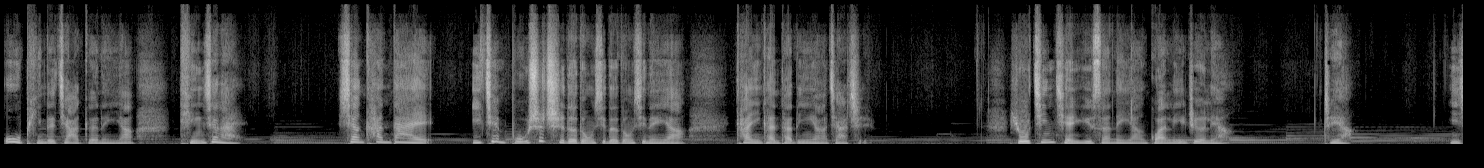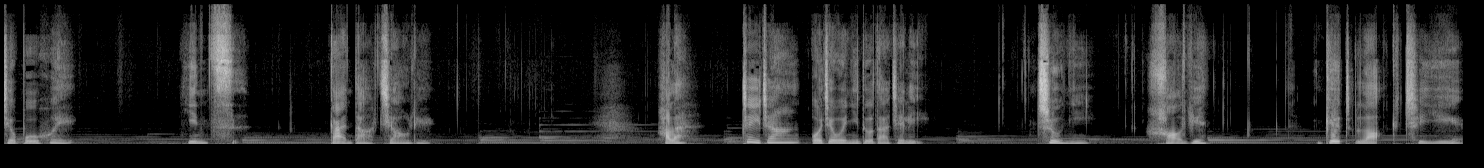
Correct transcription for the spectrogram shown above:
物品的价格那样，停下来，像看待一件不是吃的东西的东西那样，看一看它的营养价值。如金钱预算那样管理热量，这样你就不会因此感到焦虑。好了，这一章我就为你读到这里。祝你好运，Good luck to you,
